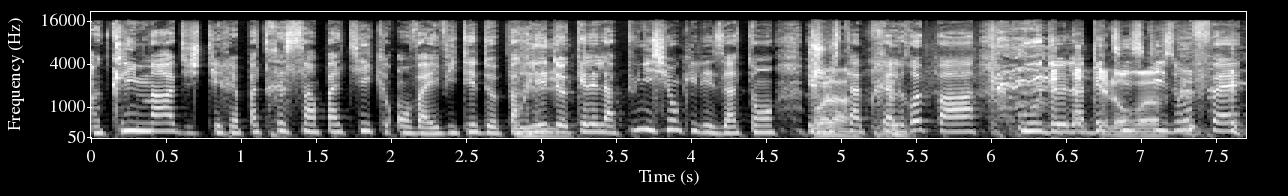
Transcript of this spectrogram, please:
un climat, je dirais pas très sympathique. On va éviter de parler Oui. de quelle est la punition qui les attend Voilà. juste après le repas ou de la bêtise qu'ils ont fait.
